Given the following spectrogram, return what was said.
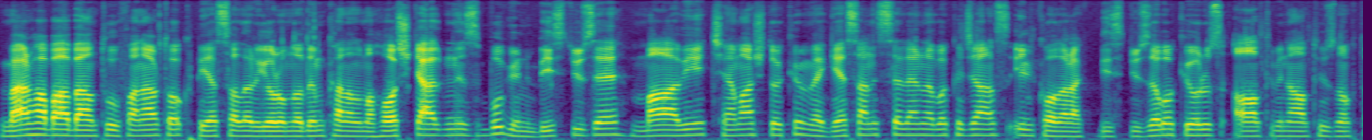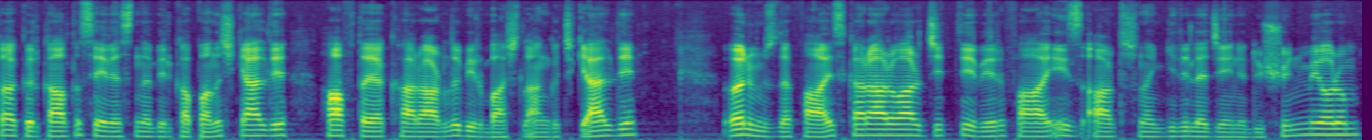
Merhaba ben Tufan Ertok. Piyasaları yorumladığım kanalıma hoş geldiniz. Bugün BIST 100'e, Mavi, Çemaş Döküm ve GESAN hisselerine bakacağız. İlk olarak BIST 100'e bakıyoruz. 6600.46 seviyesinde bir kapanış geldi. Haftaya kararlı bir başlangıç geldi. Önümüzde faiz kararı var. Ciddi bir faiz artışına gidileceğini düşünmüyorum.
